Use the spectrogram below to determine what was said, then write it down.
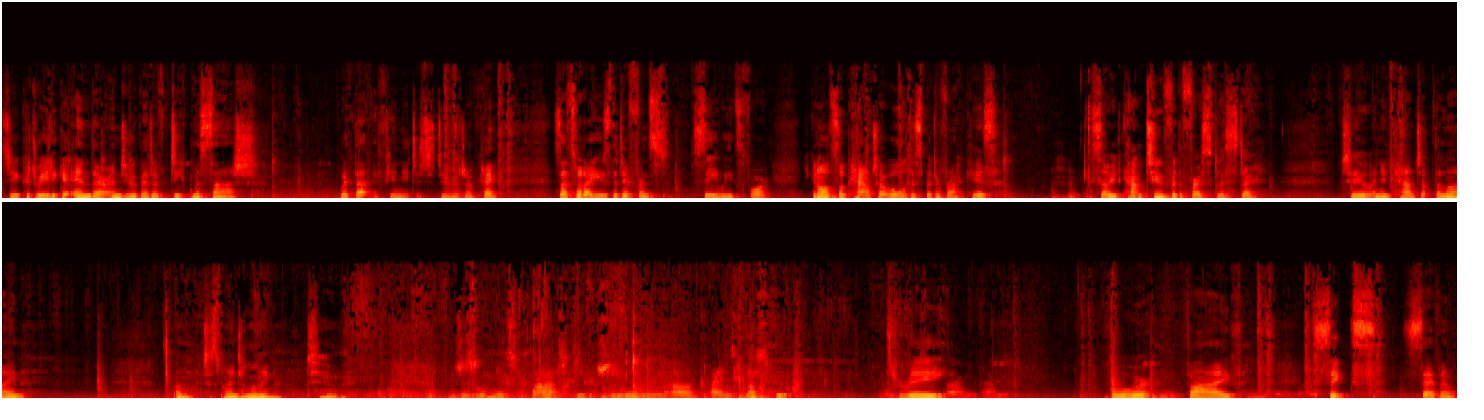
So you could really get in there and do a bit of deep massage with that if you needed to do it. Okay, so that's what I use the different seaweeds for. You can also count how old this bit of wrack is. So you'd count two for the first blister, two, and you'd count up the line. Oh, just find a line. Two. Wir suchen jetzt gerade die verschiedenen äh, kleinen Knospen. Three. Four, five, six, seven,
